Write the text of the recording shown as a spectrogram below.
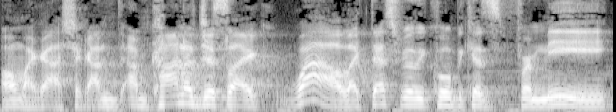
oh my gosh, like I'm I'm kind of just like wow, like that's really cool because for me.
